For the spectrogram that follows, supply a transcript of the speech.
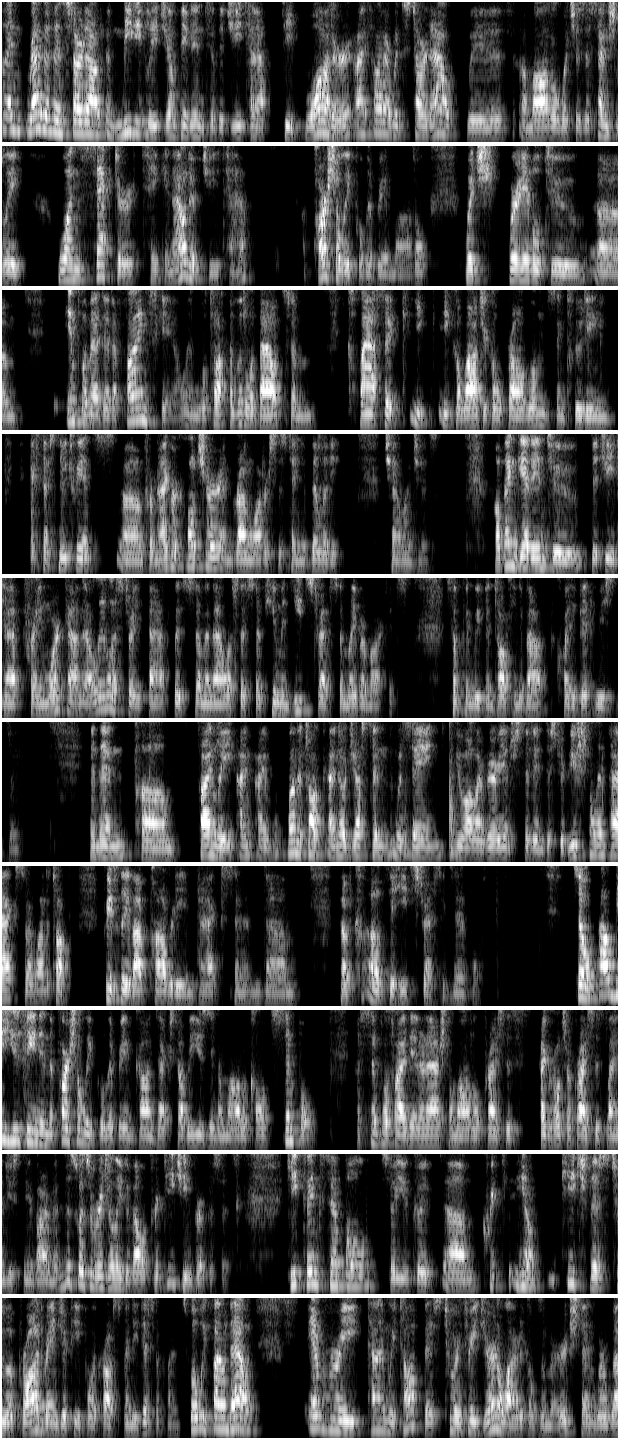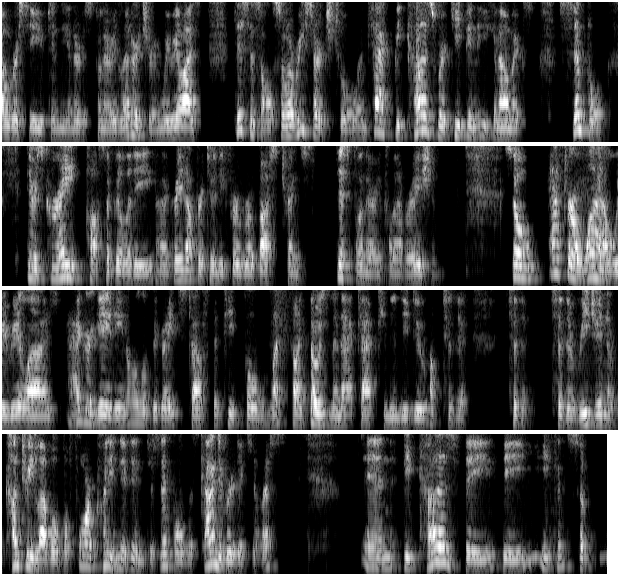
I'm, rather than start out immediately jumping into the GTAP deep water, I thought I would start out with a model which is essentially one sector taken out of GTAP, a partial equilibrium model, which we're able to um, implement at a fine scale. And we'll talk a little about some classic e ecological problems, including excess nutrients um, from agriculture and groundwater sustainability challenges. I'll then get into the GTAP framework and I'll illustrate that with some analysis of human heat stress and labor markets, something we've been talking about quite a bit recently. And then um, finally, I, I want to talk, I know Justin was saying you all are very interested in distributional impacts. So I want to talk briefly about poverty impacts and um, of, of the heat stress example. So I'll be using in the partial equilibrium context, I'll be using a model called SIMPLE, a simplified international model prices, agricultural prices, land use, and the environment. This was originally developed for teaching purposes. Keep things simple so you could um, quickly, you know, teach this to a broad range of people across many disciplines. Well, we found out every time we taught this, two or three journal articles emerged and were well received in the interdisciplinary literature. And we realized this is also a research tool. In fact, because we're keeping the economics simple, there's great possibility, a great opportunity for robust transdisciplinary collaboration. So after a while, we realized aggregating all of the great stuff that people like, like those in the NatCap community do up to the, to the, to the region or country level before putting it into simple was kind of ridiculous. And because the, the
